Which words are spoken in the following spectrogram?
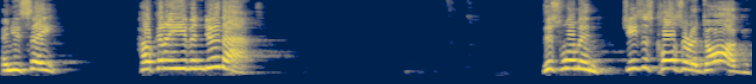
And you say, How can I even do that? This woman, Jesus calls her a dog.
